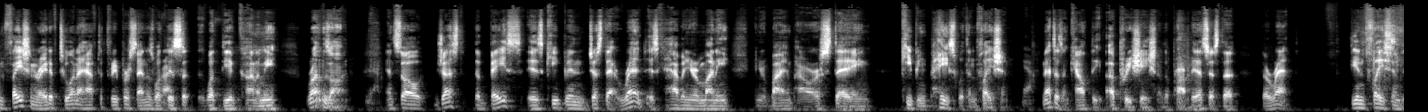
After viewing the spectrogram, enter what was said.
inflation rate of two and a half to 3% is what this, what the economy runs on. Yeah. And so just the base is keeping just that rent is having your money and your buying power staying, keeping pace with inflation. Yeah. And that doesn't count the appreciation of the property. That's just the, the rent. The inflation,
